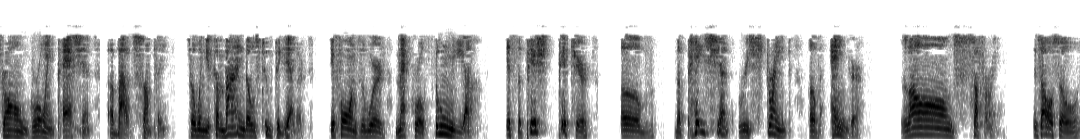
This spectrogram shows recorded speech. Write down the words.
strong growing passion about something. So when you combine those two together, it forms the word macrothumia. It's the picture of the patient restraint of anger, long suffering. It's also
